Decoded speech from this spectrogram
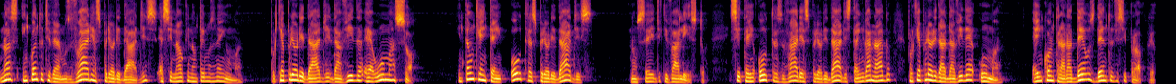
Nós, enquanto tivermos várias prioridades, é sinal que não temos nenhuma. Porque a prioridade da vida é uma só. Então, quem tem outras prioridades, não sei de que vale isto. Se tem outras várias prioridades, está enganado, porque a prioridade da vida é uma: é encontrar a Deus dentro de si próprio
